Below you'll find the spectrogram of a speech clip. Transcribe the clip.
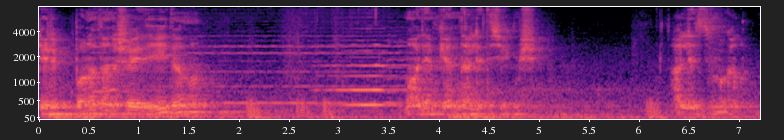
Gelip bana danışaydı iyiydi ama... Madem kendi halledecekmiş. Halletsin bakalım.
